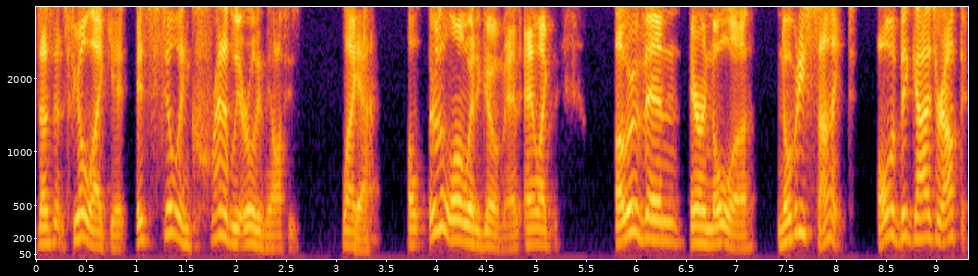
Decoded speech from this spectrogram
doesn't feel like it. It's still incredibly early in the offseason. Like, yeah. a, there's a long way to go, man. And like, other than Aaron Nola, nobody's signed. All the big guys are out there.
